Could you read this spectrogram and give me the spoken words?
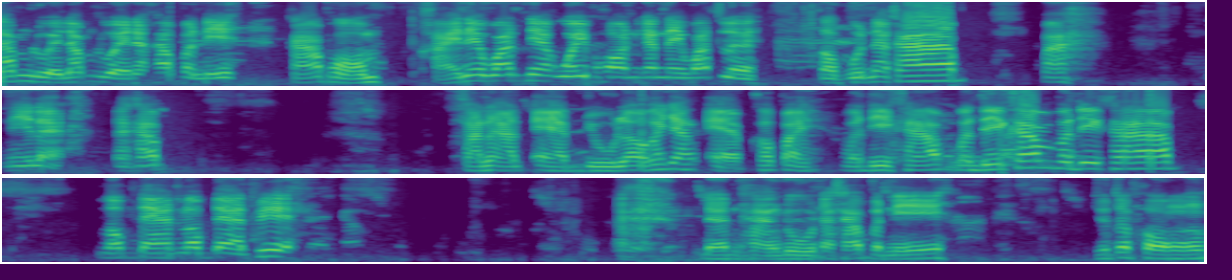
ร่ำรวยร่ำรวยนะครับ วันนี้ครับผมขายในวัดเนี่ยอวยพรกันในวัดเลย ขอบคุณนะครับมานี่แหละนะครับ ขนาดแอบอยู่เราก็ยังแอบเข้าไปสวัสดีครับสวัสดีครับสวัสดีครับหลบแดดหลบแดดพี่เดินทางดูนะครับ วันนี้ ยุทธพงศ์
